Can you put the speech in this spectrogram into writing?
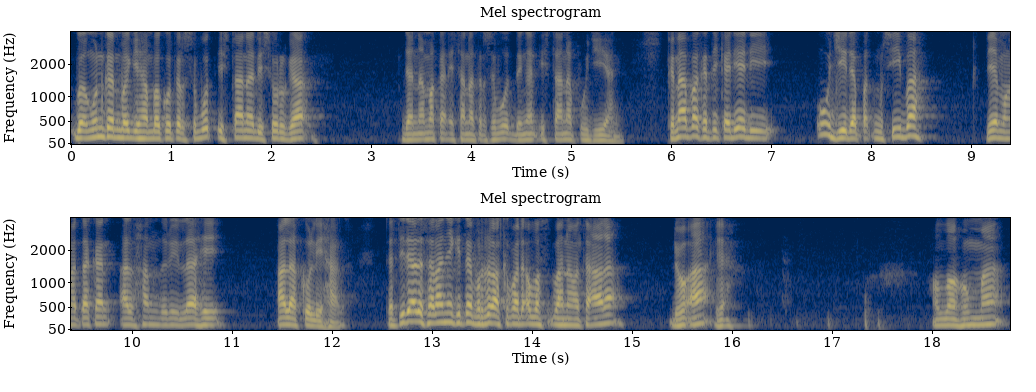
bangunkan bagi hambaku tersebut istana di surga dan namakan istana tersebut dengan istana pujian. Kenapa ketika dia diuji dapat musibah, dia mengatakan alhamdulillahi ala kulli hal. Dan tidak ada salahnya kita berdoa kepada Allah Subhanahu wa taala, doa ya. Allahumma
